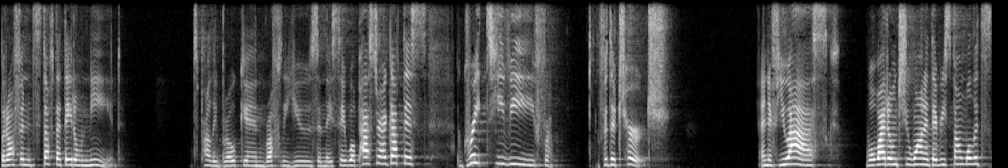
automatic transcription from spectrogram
but often it's stuff that they don't need. It's probably broken, roughly used, and they say, Well, Pastor, I got this great TV for, for the church. And if you ask, well, why don't you want it? They respond, well, it's,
